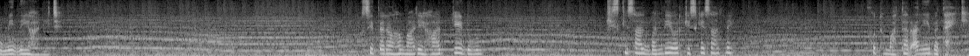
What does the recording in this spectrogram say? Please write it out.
उम्मीद नहीं हारनी चाहिए। उसी तरह हमारे हाथ की डोर किसके साथ बंदी और किसके साथ नहीं? वो तो माता रानी बताएगी।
